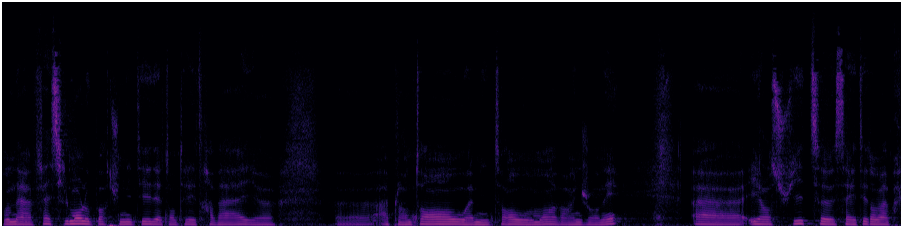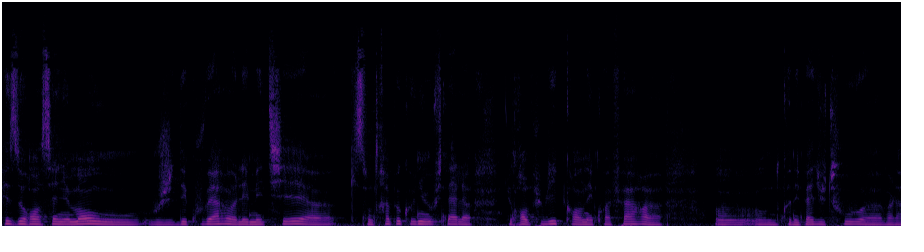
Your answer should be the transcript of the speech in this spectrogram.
on a facilement l'opportunité d'être en télétravail à plein temps ou à mi-temps ou au moins avoir une journée. Euh, et ensuite, euh, ça a été dans ma prise de renseignement où, j'ai découvert euh, les métiers qui sont très peu connus au final du grand public. Quand on est coiffeur, on, ne connaît pas du tout voilà,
